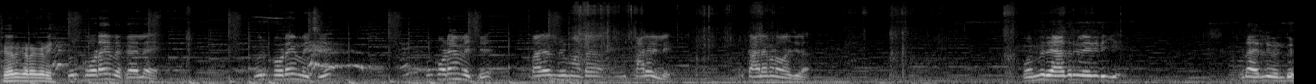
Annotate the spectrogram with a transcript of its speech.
കയറി കിടക്കടി. ഒരു കുടയും വെക്കാം അല്ലേ? ഒരു കുടയും വെച്ച് ഒരു കുടയും വെച്ച് തല മറ്റേ കലമില്ലേ ഒരു കലം കൂടെ വാങ്ങിച്ചില്ല ഒന്ന് രാത്രി വേലിടിക്ക് ഇവിടെ അരലുണ്ട്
